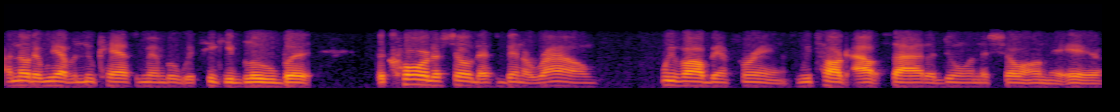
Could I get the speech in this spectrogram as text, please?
I know that we have a new cast member with Tiki Blue, but the core of the show that's been around, we've all been friends. We talk outside of doing the show on the air.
